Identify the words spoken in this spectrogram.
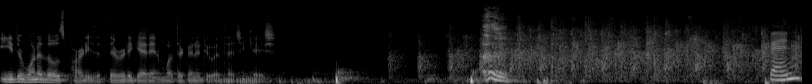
either one of those parties, if they were to get in, what they're going to do with education. Ben?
